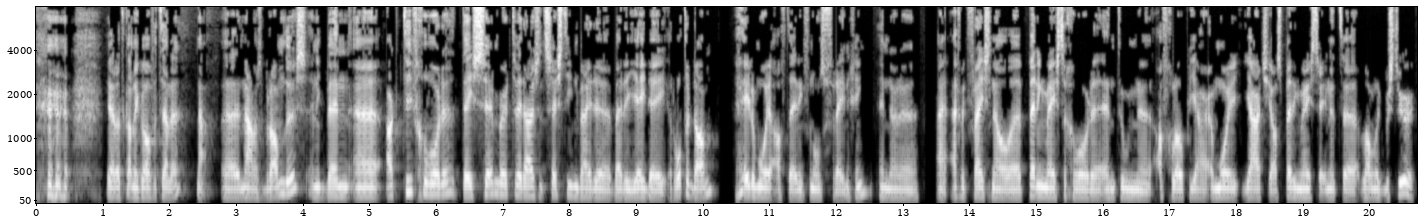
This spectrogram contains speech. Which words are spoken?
ja, dat kan ik wel vertellen. Nou, uh, namens Bram dus. En ik ben uh, actief geworden december 2016 bij de, bij de JD Rotterdam. Hele mooie afdeling van onze vereniging. En daar uh, eigenlijk vrij snel penningmeester geworden. En toen afgelopen jaar een mooi jaartje als penningmeester in het landelijk bestuur.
